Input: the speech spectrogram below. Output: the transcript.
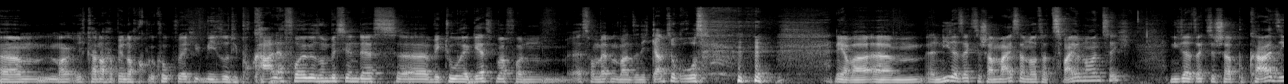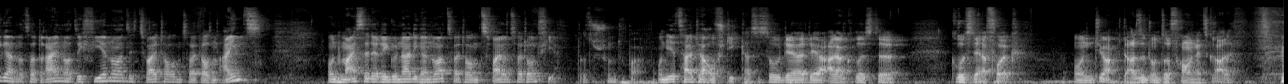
Ähm, ich kann auch, habe mir noch geguckt, welche, wie so die Pokalerfolge so ein bisschen des äh, Viktoria Gersber von SV Meppen waren sie nicht ganz so groß. nee, aber ähm, niedersächsischer Meister 1992, niedersächsischer Pokalsieger 1993, 94, 2000, 2001 und Meister der Regionalliga Nord 2002 und 2004. Das ist schon super. Und jetzt halt der Aufstieg. Das ist so der, der allergrößte größte Erfolg. Und ja, da sind unsere Frauen jetzt gerade.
